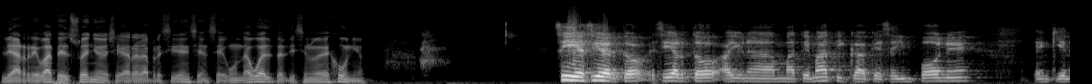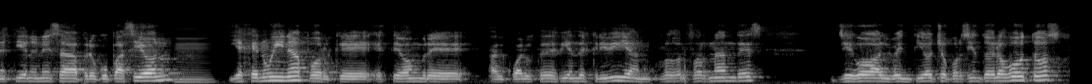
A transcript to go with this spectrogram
le arrebate el sueño de llegar a la presidencia en segunda vuelta el 19 de junio. Sí, es cierto, es cierto. Hay una matemática que se impone en quienes tienen esa preocupación mm. y es genuina porque este hombre al cual ustedes bien describían, Rodolfo Hernández, llegó al 28% de los votos,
